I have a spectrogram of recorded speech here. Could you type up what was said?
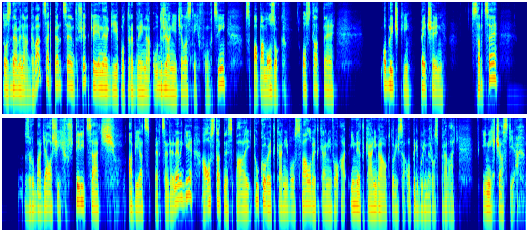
To znamená 20% všetkej energie potrebnej na udržanie telesných funkcií spapa mozog. Ostatné obličky, pečeň, srdce, zhruba ďalších 40 a viac percent energie a ostatné spáli tukové tkanivo, svalové tkanivo a iné tkaniva, o ktorých sa opäť budeme rozprávať v iných častiach.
